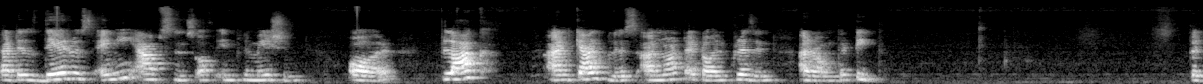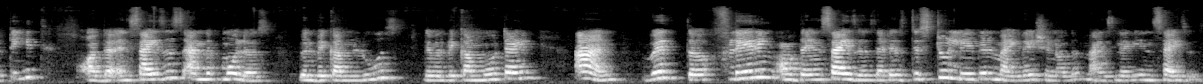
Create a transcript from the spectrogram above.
that is there is any absence of inflammation or plaque and calculus are not at all present around the teeth. The teeth or the incisors and the molars will become loose, they will become motile and with the flaring of the incisors that is distal labial migration of the maxillary incisors.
